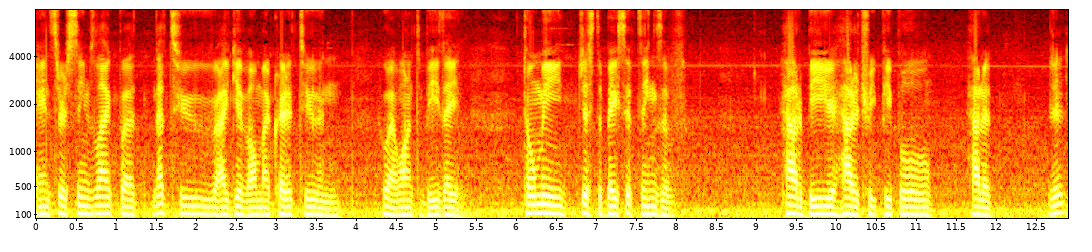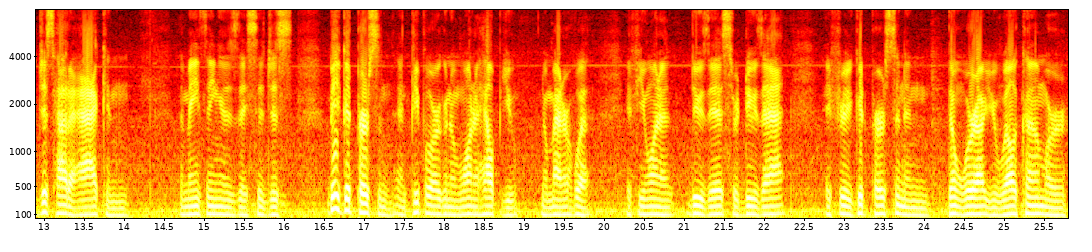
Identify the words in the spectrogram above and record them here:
answer seems like. But that's who I give all my credit to and who I want to be. They told me just the basic things of how to be, how to treat people, how to just how to act, and the main thing is they said just be a good person, and people are going to want to help you no matter what. If you want to do this or do that, if you're a good person and don't wear out your welcome or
